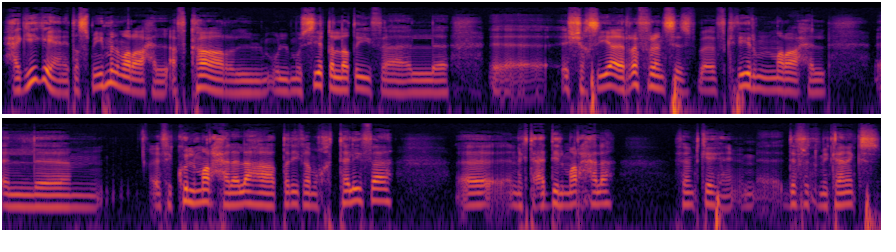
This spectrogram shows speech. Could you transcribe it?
حقيقة يعني تصميم المراحل الأفكار الموسيقى اللطيفة الشخصيات ال references في كثير من المراحل في كل مرحلة لها طريقة مختلفة إنك تعدي المرحلة. فهمت كيف؟ يعني different mechanics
